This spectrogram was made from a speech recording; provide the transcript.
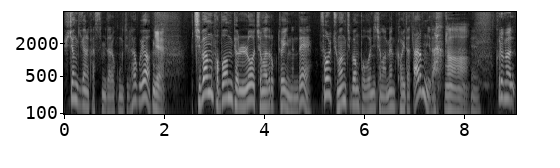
휴정 기간을 갖습니다라고 공지를 하고요. 예. 지방 법원별로 정하도록 돼 있는데 서울중앙지방법원이 정하면 거의 다 따릅니다. 아, 예. 그러면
